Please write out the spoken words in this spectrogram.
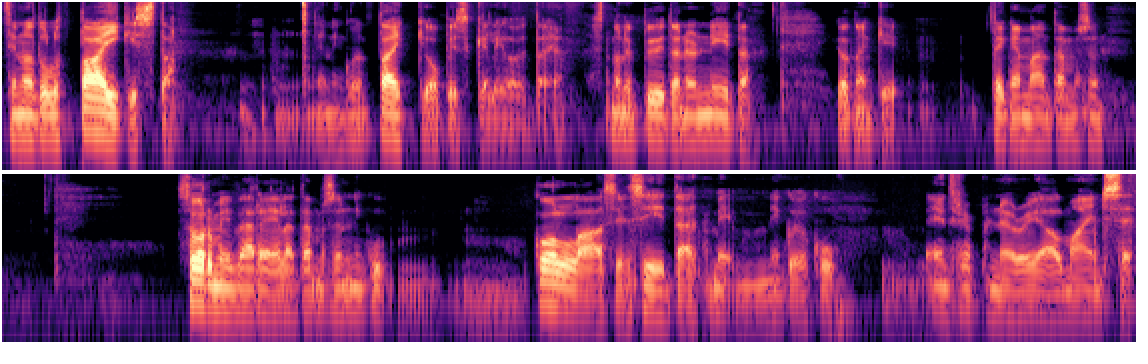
siinä on tullut taikista, niin kuin taikkiopiskelijoita, ja sitten oli pyytänyt niitä jotenkin tekemään tämmöisen sormiväreillä tämmöisen niin kuin kollaasin siitä, että me, niin kuin joku entrepreneurial mindset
